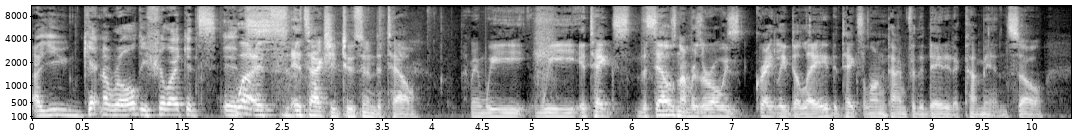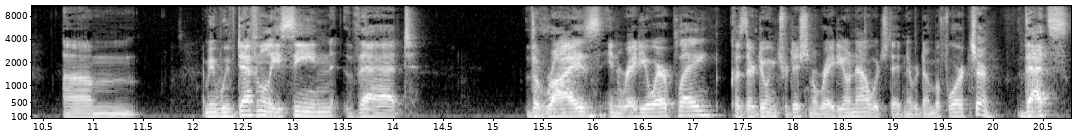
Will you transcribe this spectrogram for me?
Are you getting a roll? Do you feel like it's it's Well, it's it's actually too soon to tell. I mean, we we it takes the sales numbers are always greatly delayed. It takes a long time for the data to come in. So, um, I mean, we've definitely seen that the rise in radio airplay because they're doing traditional radio now, which they'd never done before. Sure. that's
